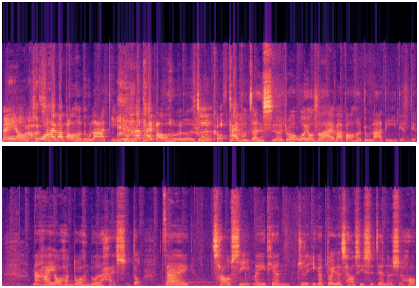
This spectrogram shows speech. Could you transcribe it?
没有，我还把饱和度拉低，因为它太饱和了，就是太不真实了。就我有时候还会把饱和度拉低一点点。那还有很多很多的海石洞，在潮汐每一天就是一个对的潮汐时间的时候，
